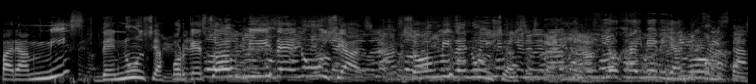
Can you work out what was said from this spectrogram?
para mis denuncias, porque son mis denuncias, son mis denuncias. Yo, Jaime Villanueva.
